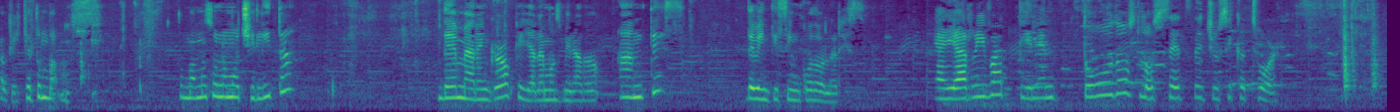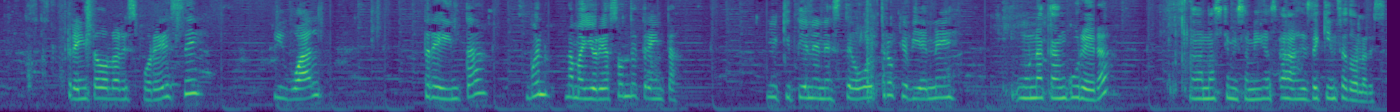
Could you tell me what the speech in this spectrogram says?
Ok, ¿qué tumbamos? Tumbamos una mochilita de Madden Girl que ya la hemos mirado antes de 25 dólares. Ahí arriba tienen todos los sets de Juicy Couture. 30 dólares por ese. Igual 30. Bueno, la mayoría son de 30. Y aquí tienen este otro que viene una cangurera. Nada más que mis amigas... Ah, es de 15 dólares.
